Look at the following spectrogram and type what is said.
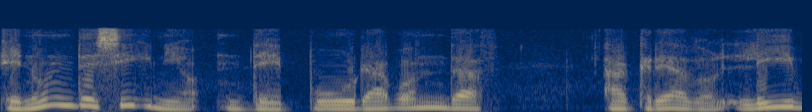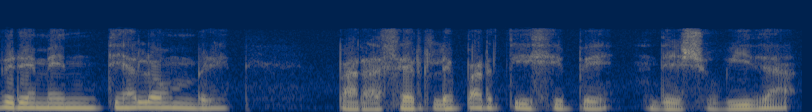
en un designio de pura bondad, ha creado libremente al hombre para hacerle partícipe de su vida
